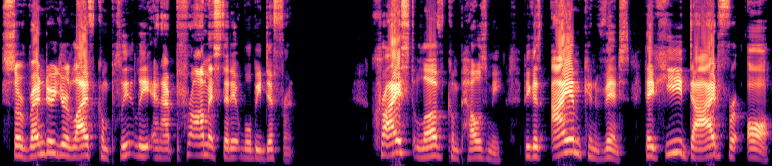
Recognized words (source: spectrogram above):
Surrender your life completely, and I promise that it will be different. Christ's love compels me because I am convinced that he died for all,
